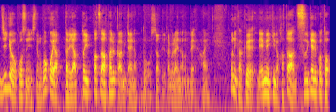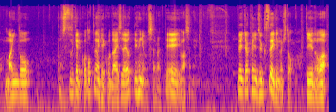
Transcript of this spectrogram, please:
事業を起こすにしても5個やったらやっと一発当たるかみたいなことをおっしゃってたぐらいなので、はい。とにかく黎明期の方は続けること、マインドを持ち続けることっていうのは結構大事だよっていうふうにおっしゃられていましたね。で、逆に熟成期の人っていうのは、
